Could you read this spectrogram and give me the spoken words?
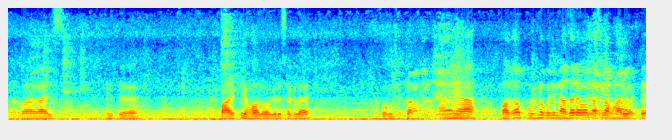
तर बघा गाईस इथे पार्टी हॉल वगैरे सगळं आहे. हे बघू शकता. आणि हा बघा पूर्णपणे नजारा कसला भारी वाटते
